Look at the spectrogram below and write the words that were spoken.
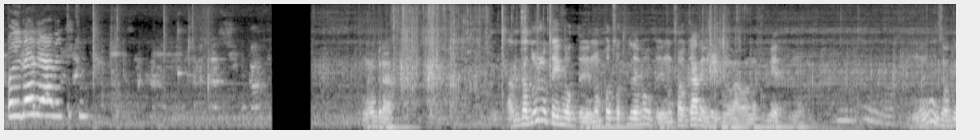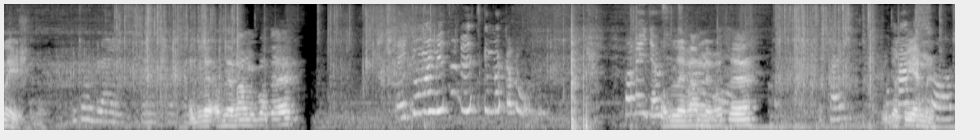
Spoilery, ale tylko... Dobra. Ale za dużo tej wody, no po co tyle wody? No cały garnek żeś nalała, no kobiety, no. No nic, odleje się, no. Dobra, jest. Odle, odlewamy wodę, Ej, tu mam jeszcze wszystkie makarony. Powiedział, że... odlewamy wodę. I Tu gotujemy. mamy sos.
